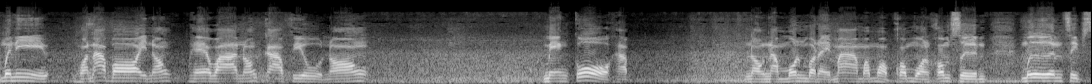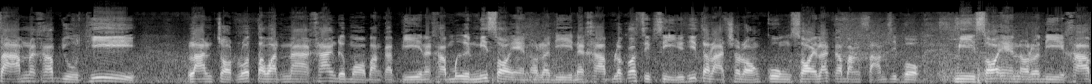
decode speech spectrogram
เมื่อนี้หัวหน้าบอย น้องแพรวา น้องกาฟิลน้องเมงโก้ครับน้องนำมนบไดมามาหมอบข้อมูลข้อมซืนมือนสิบสามนะครับ อยู่ที่ลานจอดรถตะวันนาข้างเดอะมอลล์บางกะปีนะครับมื่นมิซอยแอนอรดีนะครับ แล้วก็ 14 อยู่ที่ตลาดฉลองกรุง ซอยลาดกระบัง 36 มีซอยแอนอรดีครับ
